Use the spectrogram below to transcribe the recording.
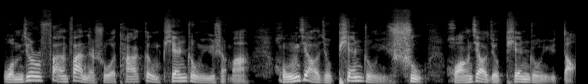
我们就是泛泛的说，它更偏重于什么？红教就偏重于术，黄教就偏重于道。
